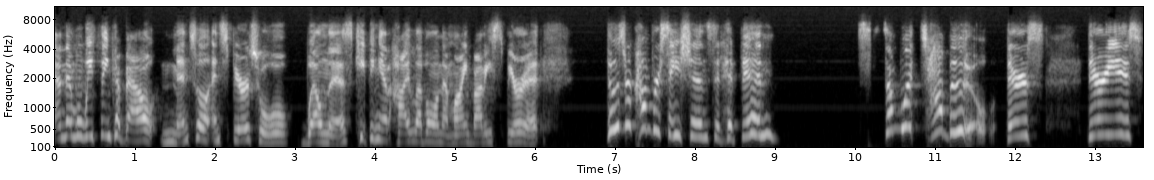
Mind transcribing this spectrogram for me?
And then when we think about mental and spiritual wellness, keeping it high level on that mind, body, spirit, those are conversations that have been somewhat taboo. There's there is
